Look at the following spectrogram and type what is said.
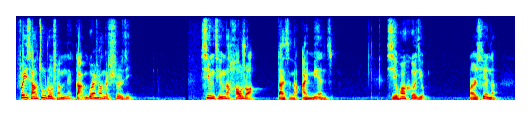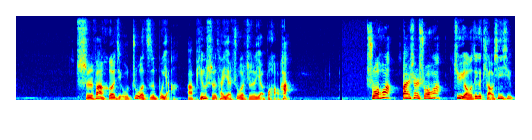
非常注重什么呢？感官上的刺激，性情呢豪爽，但是呢爱面子，喜欢喝酒，而且呢吃饭喝酒坐姿不雅啊，平时他也坐姿也不好看。说话办事说话具有这个挑衅性，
